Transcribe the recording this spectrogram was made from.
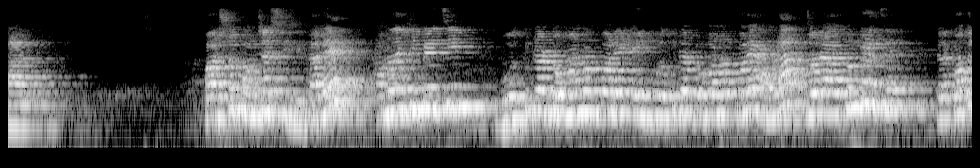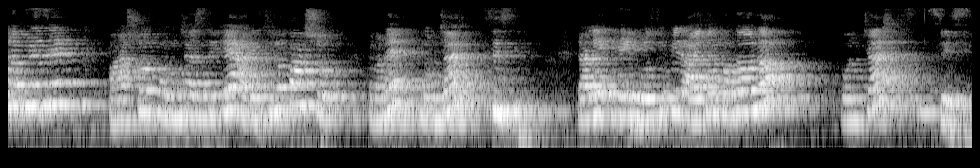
আর পাঁচশো পঞ্চাশ সিসি, তাহলে আমরা কি পেয়েছি? বস্তুটা ডোবানোর পরে, এই বস্তুটা ডোবানোর পরে আমরা জলের আয়তন বেড়েছে। তাহলে কতটা বেড়েছে? পাঁচশো পঞ্চাশ থেকে আগে ছিল পাঁচশো মানে পঞ্চাশ সিসি। তাহলে এই বস্তুটির আয়তন কত হলো? পঞ্চাশ সিসি।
